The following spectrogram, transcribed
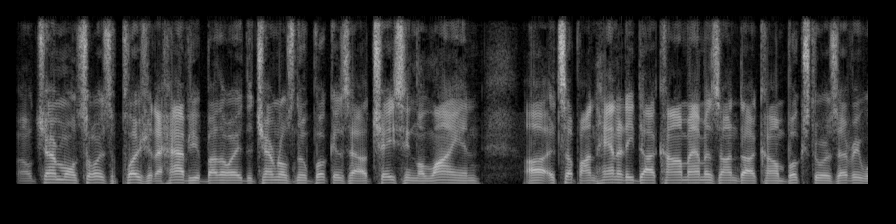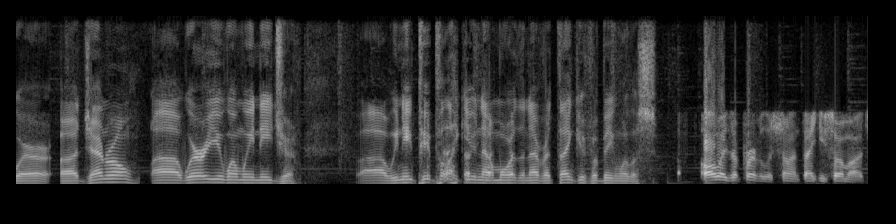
Well, General, it's always a pleasure to have you. By the way, the General's new book is out, Chasing the Lion. Uh, it's up on Hannity.com, Amazon.com, bookstores everywhere. Uh, General, uh, where are you when we need you? Uh, we need people like you now more than ever. Thank you for being with us. Always a privilege, Sean. Thank you so much.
